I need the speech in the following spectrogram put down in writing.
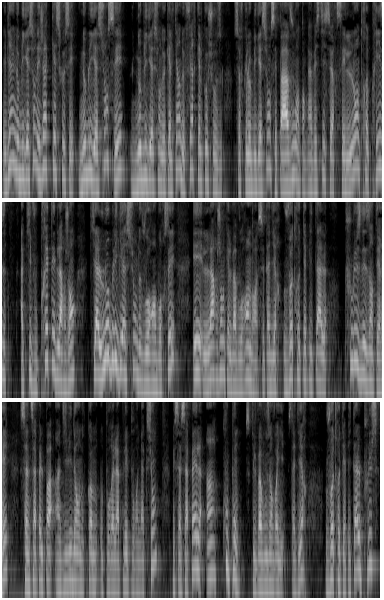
Eh bien, une obligation, déjà, qu'est-ce que c'est? Une obligation, c'est une obligation de quelqu'un de faire quelque chose. Sauf que l'obligation, c'est pas à vous en tant qu'investisseur, c'est l'entreprise à qui vous prêtez de l'argent qui a l'obligation de vous rembourser et l'argent qu'elle va vous rendre, c'est-à-dire votre capital plus des intérêts, ça ne s'appelle pas un dividende comme on pourrait l'appeler pour une action, mais ça s'appelle un coupon, ce qu'il va vous envoyer, c'est-à-dire votre capital plus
